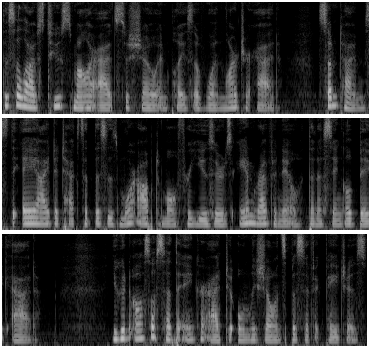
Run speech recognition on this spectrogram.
This allows two smaller ads to show in place of one larger ad. Sometimes the AI detects that this is more optimal for users and revenue than a single big ad. You can also set the anchor ad to only show on specific pages,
